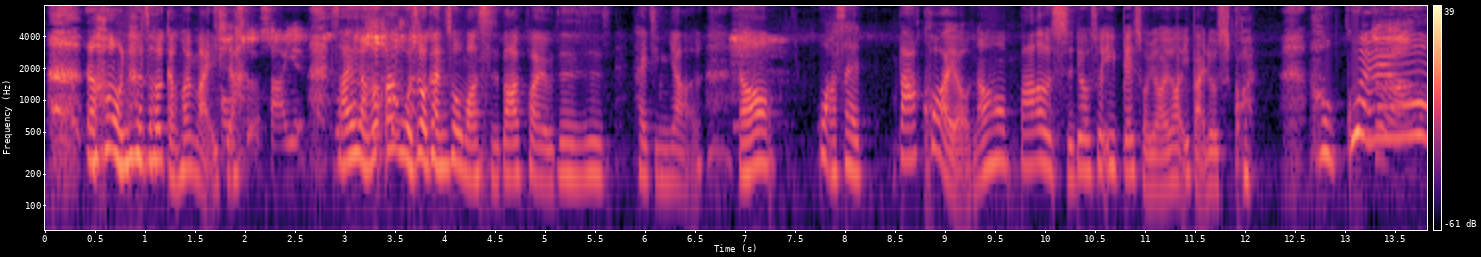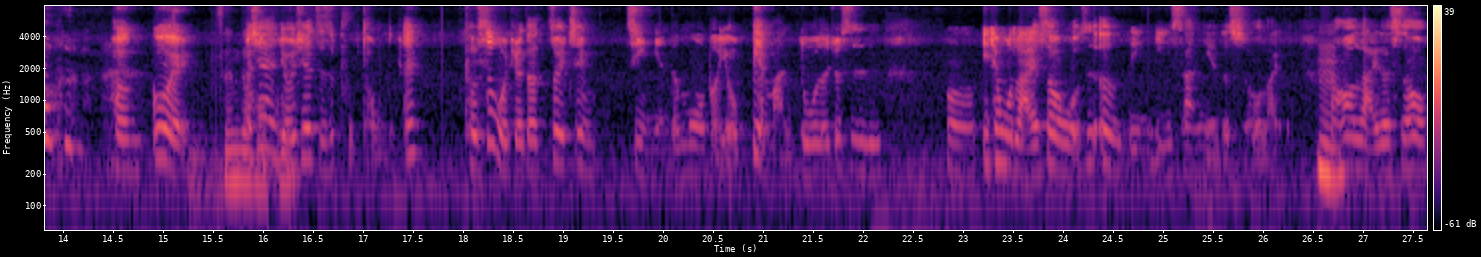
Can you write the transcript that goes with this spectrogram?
然后我那时候赶快买一下，傻眼，傻眼想说啊，我是有看错吗？十八块，我真的是太惊讶了。然后哇塞，八块哦，然后八二十六岁一杯手摇要一百六十块，好贵哦，很贵，真的。而且有一些只是普通的，哎，可是我觉得最近几年的墨本有变蛮多的，就是。嗯，以前我来的时候，我是二零一三年的时候来的，然后来的时候，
